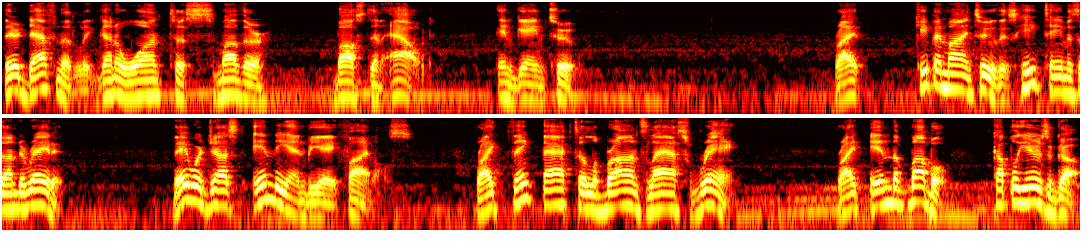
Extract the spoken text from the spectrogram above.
they're definitely going to want to smother Boston out in game two. Right? Keep in mind, too, this Heat team is underrated. They were just in the NBA Finals. Right? Think back to LeBron's last ring. Right? In the bubble a couple years ago.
